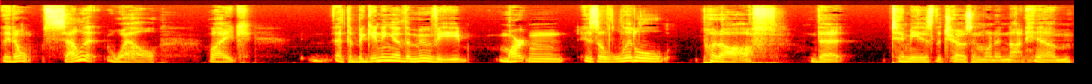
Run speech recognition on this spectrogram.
they don't sell it well. Like at the beginning of the movie, Martin is a little put off that Timmy is the chosen one and not him.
